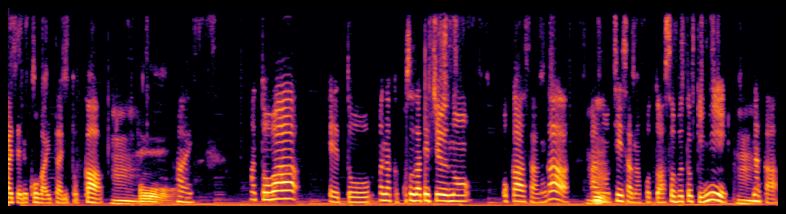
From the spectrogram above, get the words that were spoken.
えてる子がいたりとか、うんはい。あとは、えっ、と、まあ、なんか子育て中のお母さんが、あの、うん小さな子と遊ぶときに、うん。なんか、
